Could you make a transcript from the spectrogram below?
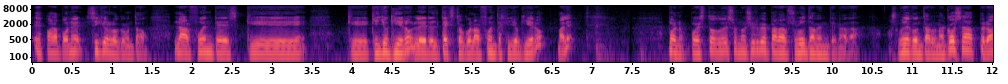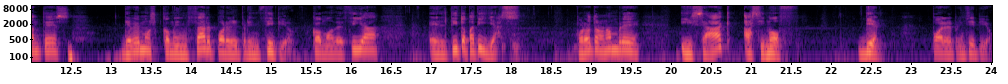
es para poner, sí que os lo he contado, las fuentes que, que, que yo quiero, leer el texto con las fuentes que yo quiero, ¿vale? Bueno, pues todo eso no sirve para absolutamente nada. Os voy a contar una cosa, pero antes debemos comenzar por el principio, como decía el Tito Patillas por otro nombre Isaac Asimov. Bien, por el principio.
